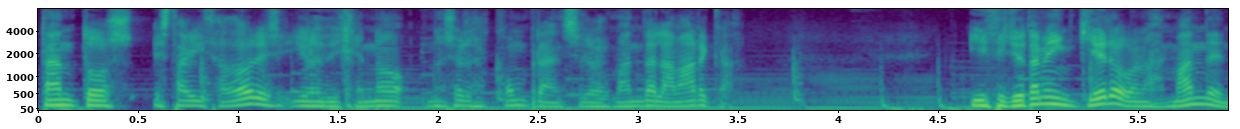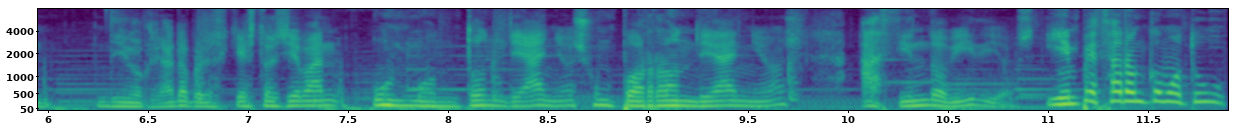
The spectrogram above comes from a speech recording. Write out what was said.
tantos estabilizadores? Y yo le dije, no, no se los compran, se los manda la marca. Y dice, yo también quiero que nos manden. Digo, claro, pero es que estos llevan un montón de años, un porrón de años, haciendo vídeos. Y empezaron como tú.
